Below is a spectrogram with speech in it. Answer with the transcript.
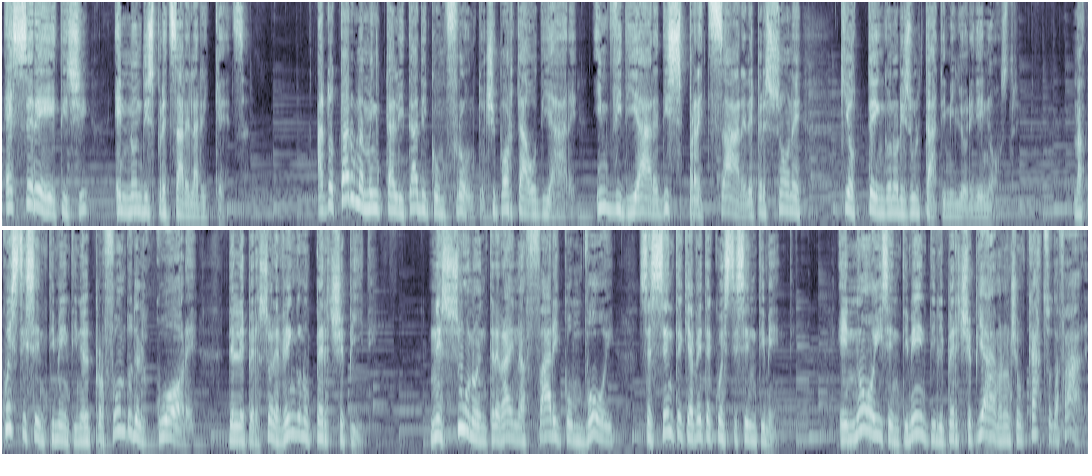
Essere etici e non disprezzare la ricchezza. Adottare una mentalità di confronto ci porta a odiare, invidiare, disprezzare le persone che ottengono risultati migliori dei nostri. Ma questi sentimenti nel profondo del cuore delle persone vengono percepiti. Nessuno entrerà in affari con voi se sente che avete questi sentimenti. E noi i sentimenti li percepiamo, non c'è un cazzo da fare.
